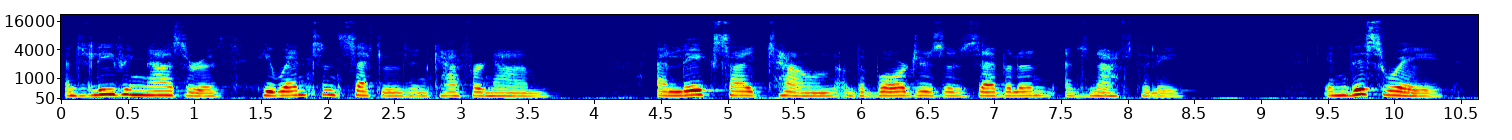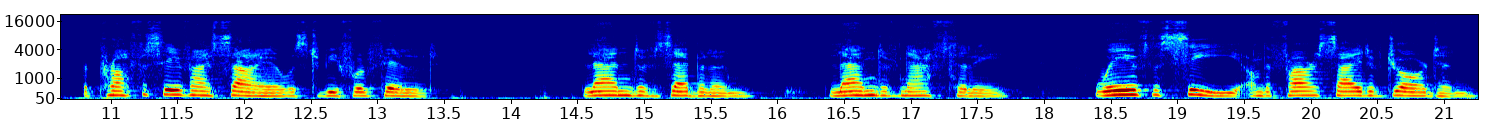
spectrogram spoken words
and leaving Nazareth, he went and settled in Capharnaum, a lakeside town on the borders of Zebulun and Naphtali. In this way, the prophecy of Isaiah was to be fulfilled. Land of Zebulun, land of Naphtali, way of the sea on the far side of Jordan,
